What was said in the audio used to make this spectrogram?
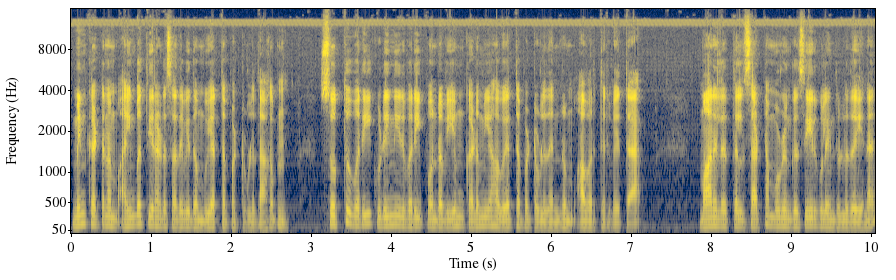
மின் கட்டணம் ஐம்பத்தி இரண்டு சதவீதம் உயர்த்தப்பட்டுள்ளதாகவும் சொத்து வரி குடிநீர் வரி போன்றவையும் கடுமையாக உயர்த்தப்பட்டுள்ளது என்றும் அவர் தெரிவித்தார். மாநிலத்தில் சட்டம் ஒழுங்கு சீர்குலைந்துள்ளது என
